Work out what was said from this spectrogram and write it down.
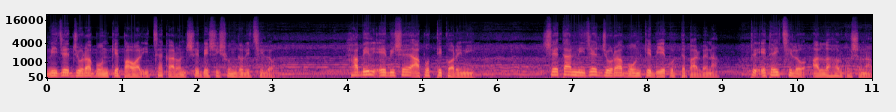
নিজের জোড়া বোনকে পাওয়ার ইচ্ছা কারণ সে বেশি সুন্দরী ছিল। হাবিল এ বিষয়ে আপত্তি করেনি। সে তার নিজের জোড়া বোনকে বিয়ে করতে পারবে না। তো এটাই ছিল আল্লাহর ঘোষণা।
